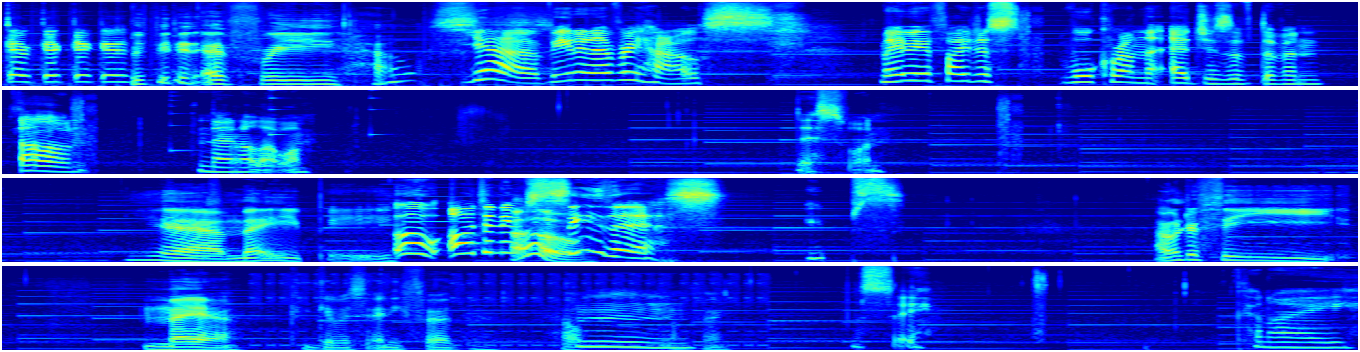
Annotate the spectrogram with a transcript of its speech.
Go go go go! We've been in every house. Yeah, been in every house. Maybe if I just walk around the edges of them and oh no, not that one. This one. Yeah, maybe. Oh, I didn't even Oh. see this. Oops. I wonder if the mayor can give us any further help. Hmm. Something. Let's see. Can I?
